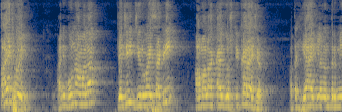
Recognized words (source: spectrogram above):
टाईट होईल. आणि म्हणून आम्हाला त्याची जिरवाईसाठी आम्हाला काही गोष्टी करायच्या आता हे ऐकल्यानंतर मी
